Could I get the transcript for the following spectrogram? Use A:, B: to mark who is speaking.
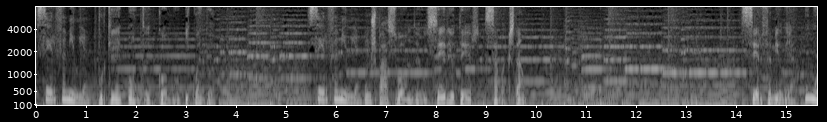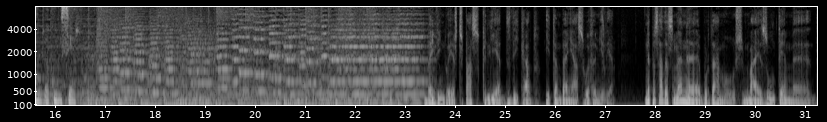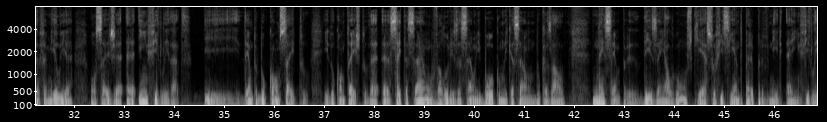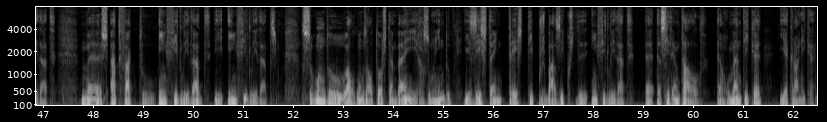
A: Ser família.
B: Porquê, onde, como e quando.
A: Ser família.
B: Um espaço onde o ser e o ter são a questão. Ser família.
A: Um mundo a conhecer.
C: Bem-vindo a este espaço que lhe é dedicado e também à sua família. Na passada semana abordamos mais um tema da família, ou seja, a infidelidade. E dentro do conceito e do contexto da aceitação, valorização e boa comunicação do casal, nem sempre dizem alguns que é suficiente para prevenir a infidelidade. Mas há de facto infidelidade e infidelidades. Segundo alguns autores também, e resumindo, existem três tipos básicos de infidelidade: a acidental, a romântica e a crónica.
